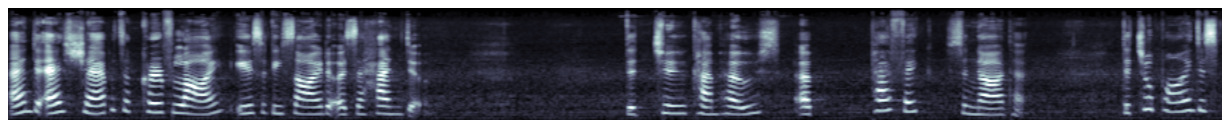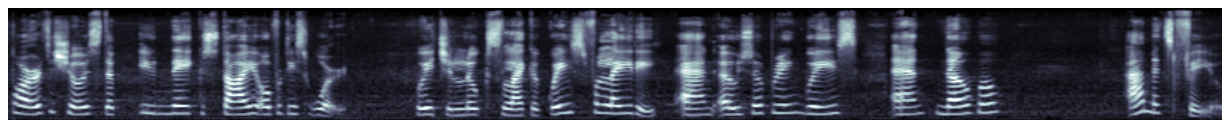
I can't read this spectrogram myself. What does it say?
and the S-shaped curved line is designed as a handle. The two compose a perfect sonata. The two-point part shows the unique style of this word, which looks like a graceful lady and also brings with and noble atmosphere.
